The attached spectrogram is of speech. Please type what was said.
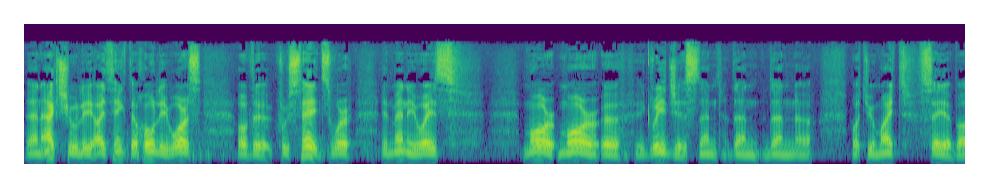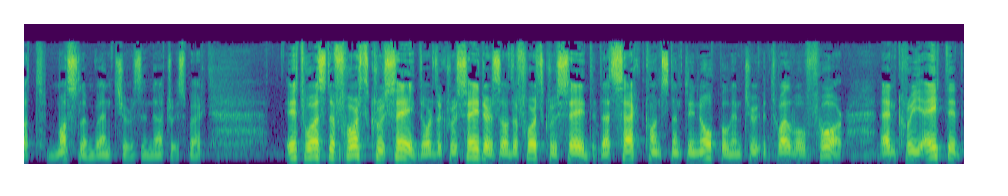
and actually, I think the holy wars of the Crusades were in many ways more, more uh, egregious than, than, than uh, what you might say about Muslim ventures in that respect. It was the Fourth Crusade, or the Crusaders of the Fourth Crusade, that sacked Constantinople in 1204 and created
